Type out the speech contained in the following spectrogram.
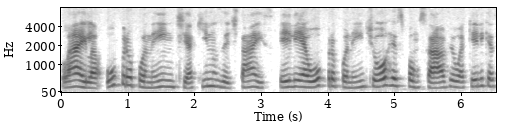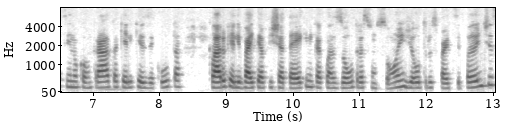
Laila, o proponente aqui nos editais, ele é o proponente, o responsável, aquele que assina o contrato, aquele que executa. Claro que ele vai ter a ficha técnica com as outras funções de outros participantes,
